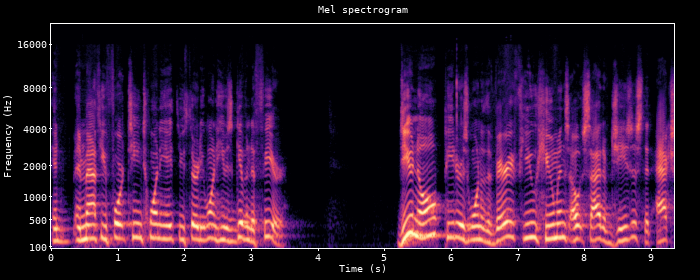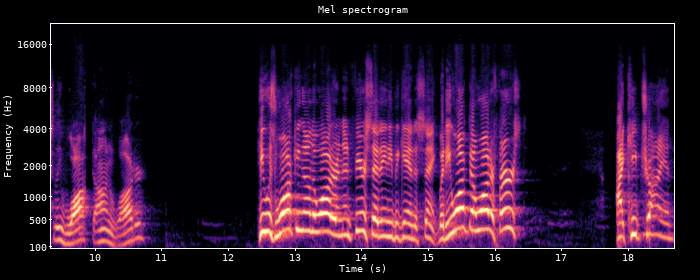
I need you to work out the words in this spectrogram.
in, in Matthew 14, 28 through 31, he was given to fear. Do you know Peter is one of the very few humans outside of Jesus that actually walked on water? He was walking on the water and then fear set in, and he began to sink. But he walked on water first. I keep trying.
